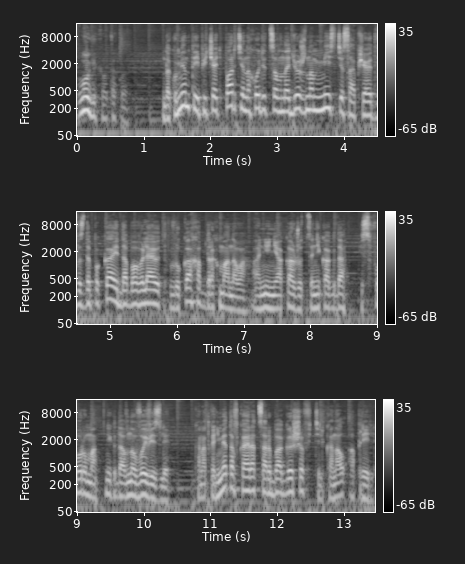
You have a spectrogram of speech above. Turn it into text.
логика вот такой. Документы и печать партии находятся в надежном месте, сообщают в СДПК и добавляют, в руках Абдрахманова они не окажутся никогда. Из форума их давно вывезли. Канат Каниметов, Кайрат Сарбагышев, телеканал «Апрель».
